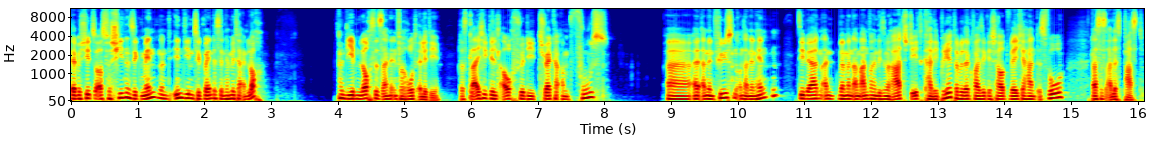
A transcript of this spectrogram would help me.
Der besteht so aus verschiedenen Segmenten und in dem Segment ist in der Mitte ein Loch. Und in jedem Loch sitzt eine Infrarot-LED. Das gleiche gilt auch für die Tracker am Fuß, äh, an den Füßen und an den Händen. Die werden, an, wenn man am Anfang in diesem Rad steht, kalibriert. Da wird dann quasi geschaut, welche Hand ist wo, dass es alles passt.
